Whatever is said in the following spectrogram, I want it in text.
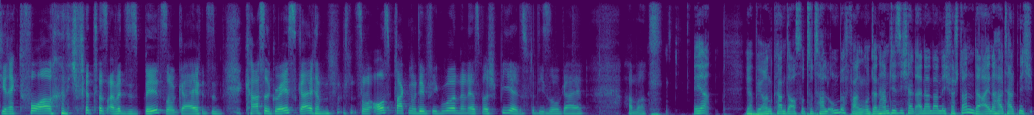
direkt vor. Und ich finde das einfach dieses Bild so geil. Mit diesem Castle Grace geil, dann so auspacken und den Figuren dann erstmal spielen. Das finde ich so geil. Hammer. Ja. Ja, Björn kam da auch so total unbefangen und dann haben die sich halt einander nicht verstanden. Der eine hat halt nicht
